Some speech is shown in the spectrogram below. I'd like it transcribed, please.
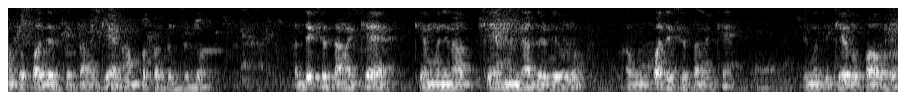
ಮತ್ತು ಉಪಾಧ್ಯಕ್ಷ ಸ್ಥಾನಕ್ಕೆ ನಾಮಪತ್ರ ಸಲ್ಲಿಸಿದ್ರು. ಅಧ್ಯಕ್ಷ ಸ್ಥಾನಕ್ಕೆ ಕೆ ಮಂಜುನಾಥ್ ಕೆ ಮಂಜುನಾಥ್ ರೆಡ್ಡಿ ಅವರು ಹಾಗೂ ಉಪಾಧ್ಯಕ್ಷ ಸ್ಥಾನಕ್ಕೆ ಶ್ರೀಮತಿ ಕೆ ರೂಪಾ ಅವರು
